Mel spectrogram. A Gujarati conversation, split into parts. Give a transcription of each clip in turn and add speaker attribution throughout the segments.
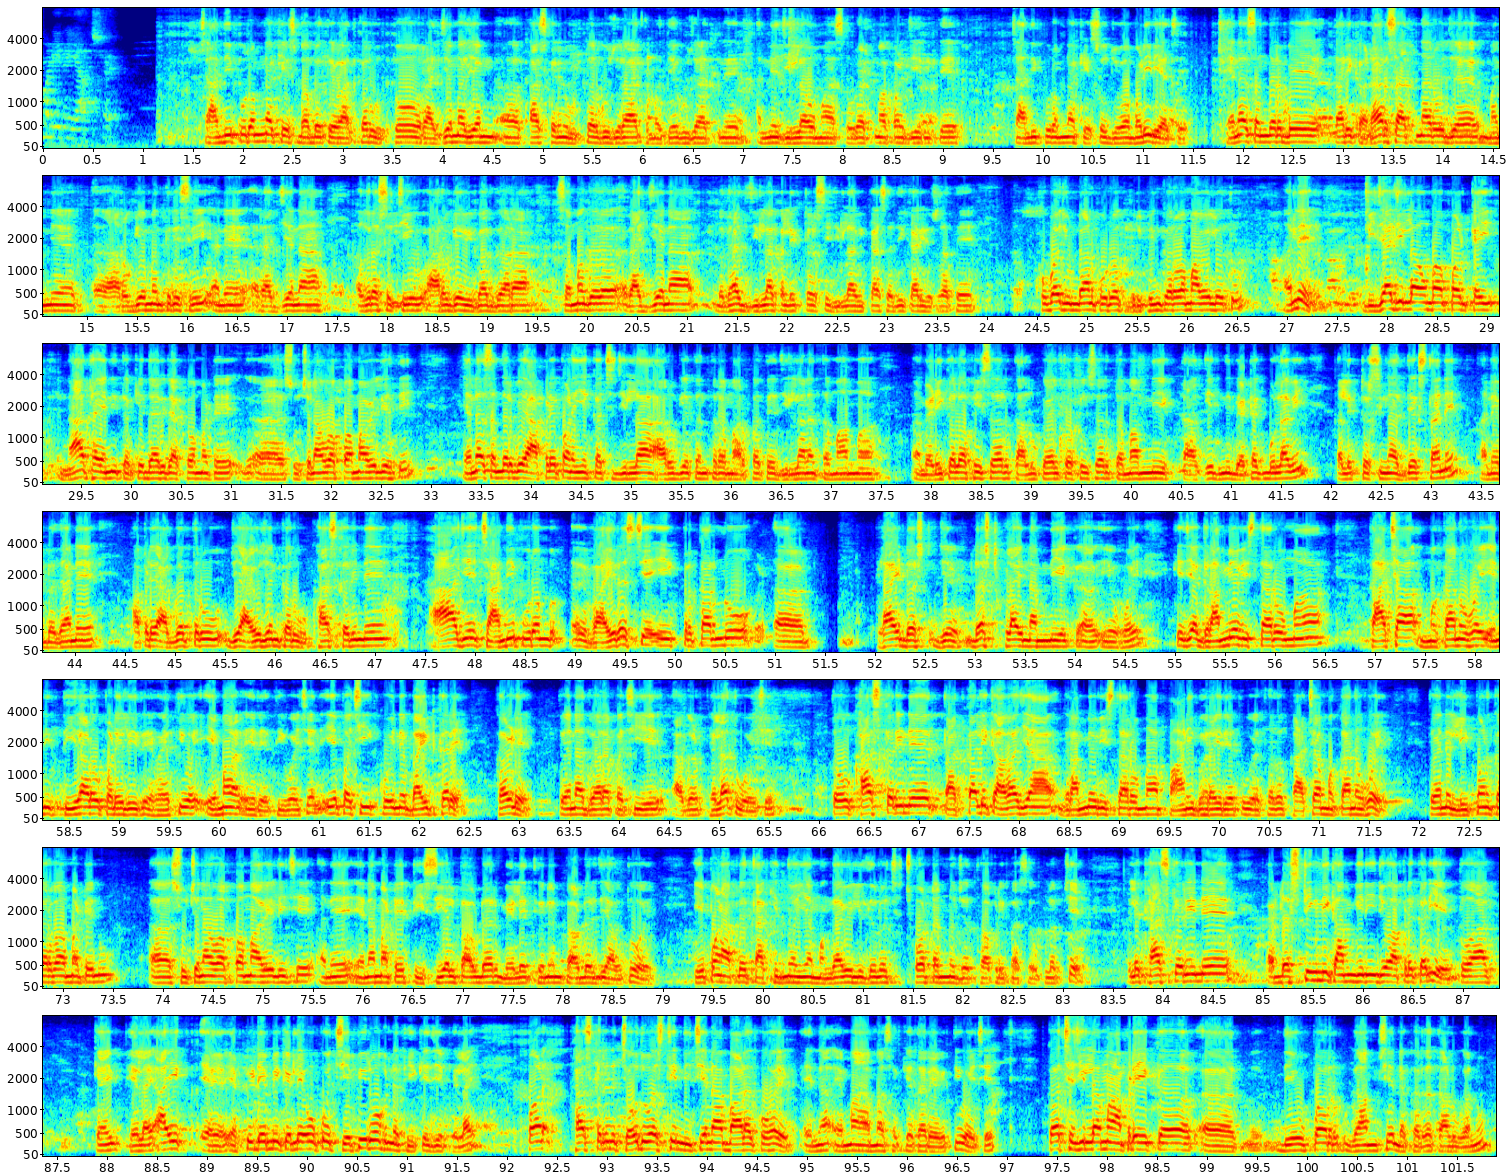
Speaker 1: મળી રહ્યા છે.
Speaker 2: ચાંદીપુરમના કેસ બાબતે વાત કરું તો રાજ્યમાં જેમ ખાસ કરીને ઉત્તર ગુજરાત, મધ્ય ગુજરાતને અન્ય જિલ્લાઓમાં, સૌરાષ્ટ્રમાં પણ જે રીતે ચાંદીપુરમના કેસો જોવા મળી રહ્યા છે, એના સંદર્ભે તારીખ અઢાર સાતના રોજ માન્ય આરોગ્યમંત્રી આરોગ્ય મંત્રી શ્રી અને રાજ્યના અગ્ર સચિવ આરોગ્ય વિભાગ દ્વારા સમગ્ર રાજ્યના બધા જ જિલ્લા કલેક્ટરશ્રી જિલ્લા વિકાસ અધિકારીઓ સાથે ખૂબ જ ઊંડાણપૂર્વક બ્રિફિંગ કરવામાં આવેલું હતું. અને બીજા જિલ્લાઓમાં પણ કંઈ ના થાય એની તકેદારી રાખવા માટે સૂચનાઓ આપવામાં આવેલી હતી. એના સંદર્ભે આપણે પણ અહીંયા કચ્છ જિલ્લા આરોગ્ય તંત્ર મારફતે જિલ્લાના તમામ medical officer taluka health officer તમામની એક તાકીદની બેઠક બોલાવી કલેક્ટરશ્રીના અધ્યક્ષસ્થાને અને બધાને આપણે આગતરું જે આયોજન કરવું, ખાસ કરીને આ જે ચાંદીપુરમ વાયરસ છે એક પ્રકારનો ફ્લાય ડસ્ટ જે ડસ્ટ ફ્લાય નામની એક એ હોય કે જ્યાં ગ્રામ્ય વિસ્તારોમાં કાચા મકાનો હોય, એની તિરાડો પડેલી રહેતી હોય, એમાં એ રહેતી હોય છે અને એ પછી કોઈને બાઇટ કરે, કરડે, તો એના દ્વારા પછી એ આગળ ફેલાતું હોય છે. તો ખાસ કરીને તાત્કાલિક આવા જ્યાં ગ્રામ્ય વિસ્તારોમાં પાણી ભરાઈ રહેતું હોય અથવા તો કાચા મકાનો હોય, તો એને લીપણ કરવા માટેનું સૂચનાઓ આપવામાં આવેલી છે અને એના માટે ટીસીએલ પાવડર મેલેથિયોનિન પાવડર જે આવતો હોય એ પણ આપણે તાકીદનો અહીંયા મંગાવી લીધેલો છે. છ ટનનો જથ્થો આપણી પાસે ઉપલબ્ધ છે. એટલે ખાસ કરીને ડસ્ટિંગની કામગીરી જો આપણે કરીએ, તો આ ક્યાંય ફેલાય. આ એક એપિડેમિક એટલે એવો કોઈ ચેપી રોગ નથી કે જે ફેલાય. પણ ખાસ કરીને ચૌદ વર્ષથી નીચેના બાળકો હોય, એના, એમાં આમાં શક્યતા રહેતી હોય છે. કચ્છ જિલ્લામાં આપણે એક દેવપર ગામ છે નખરદા તાલુકાનું.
